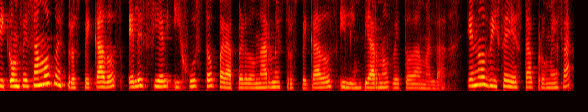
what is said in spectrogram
Si confesamos nuestros pecados, Él es fiel y justo para perdonar nuestros pecados y limpiarnos de toda maldad. ¿Qué nos dice esta promesa?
